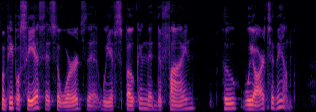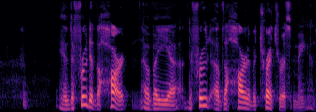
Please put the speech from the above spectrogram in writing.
When people see us, it's the words that we have spoken that define who we are to them. And the fruit of the heart of a uh, the fruit of the heart of a treacherous man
